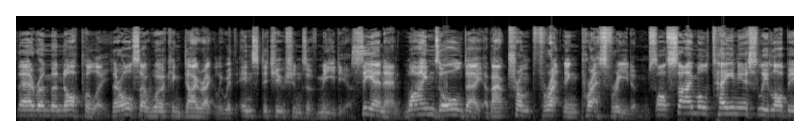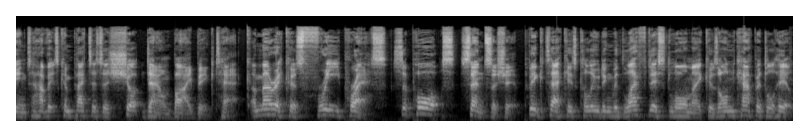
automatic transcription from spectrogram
They're a monopoly. They're also working directly with institutions of media. CNN whines all day about Trump threatening press freedoms, while simultaneously lobbying to have its competitors shut down by big tech. America's free press supports censorship. Big tech is colluding with leftist lawmakers on Capitol Hill.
